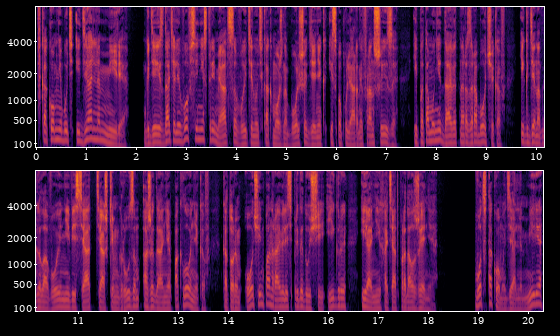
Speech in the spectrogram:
В каком-нибудь идеальном мире, где издатели вовсе не стремятся вытянуть как можно больше денег из популярной франшизы и потому не давят на разработчиков и где над головой не висят тяжким грузом ожидания поклонников, которым очень понравились предыдущие игры, и они хотят продолжения. Вот в таком идеальном мире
